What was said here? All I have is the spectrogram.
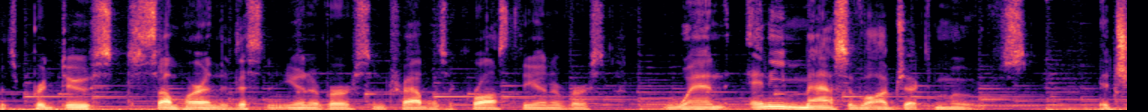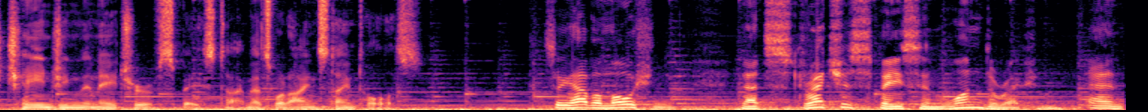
It's produced somewhere in the distant universe and travels across the universe. When any massive object moves, it's changing the nature of space-time. That's what Einstein told us. So you have a motion that stretches space in one direction and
